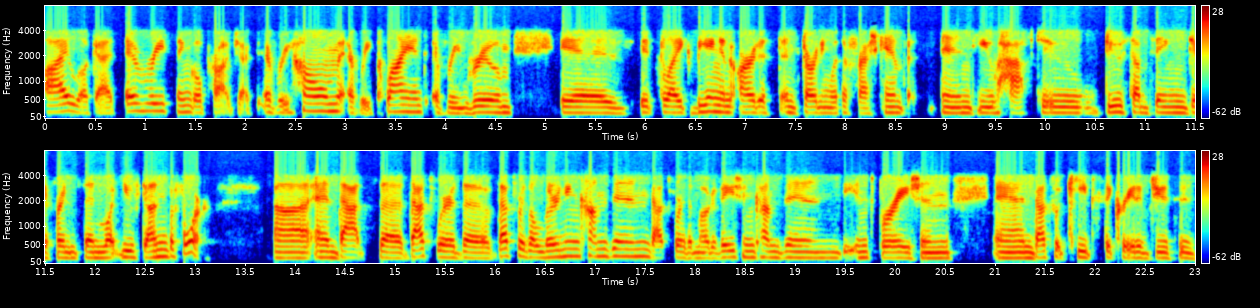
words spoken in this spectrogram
I look at every single project, every home, every client, every room is it's like being an artist and starting with a fresh canvas and you have to do something different than what you've done before. Uh, and that's the that's where the that's where the learning comes in. That's where the motivation comes in, the inspiration, and that's what keeps the creative juices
